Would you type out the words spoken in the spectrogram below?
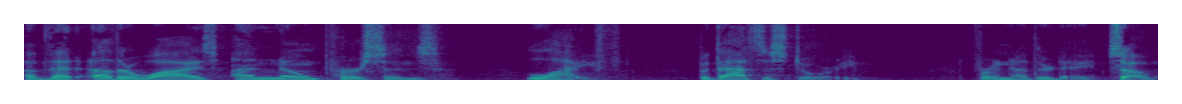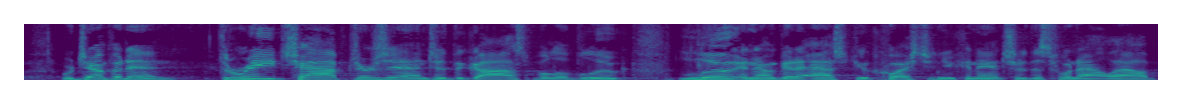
of that otherwise unknown person's life. But that's a story for another day. So we're jumping in three chapters into the Gospel of Luke. Luke, and I'm going to ask you a question. You can answer this one out loud.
